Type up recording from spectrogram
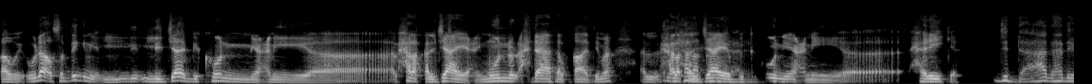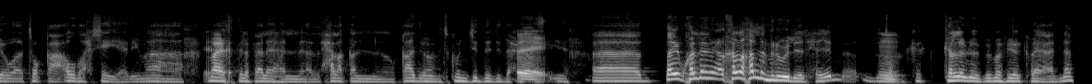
قوي ولا صدقني اللي جاي بيكون يعني آه، الحلقة الجاية يعني مو إنه الأحداث القادمة الحلقة الحلقة الجاية الجاية. بتكون يعني آه، جدا هذا هذه أتوقع أوضح شيء يعني ما إيه. ما يختلف عليها الحلقة القادمة بتكون جدا جدا إيه. حماسية آه طيب خلينا خلينا خلينا من ولي الحين. تكلمنا بما فيه الكفايه عنه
